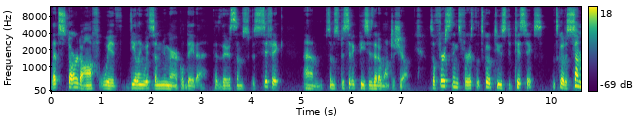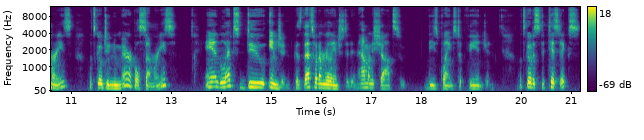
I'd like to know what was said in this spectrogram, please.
let's start off with dealing with some numerical data because there's some specific um, some specific pieces that I want to show. So first things first, let's go to statistics, let's go to summaries, let's go to numerical summaries, and let's do engine, because that's what I'm really interested in. How many shots these planes took the engine. Let's go to statistics.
